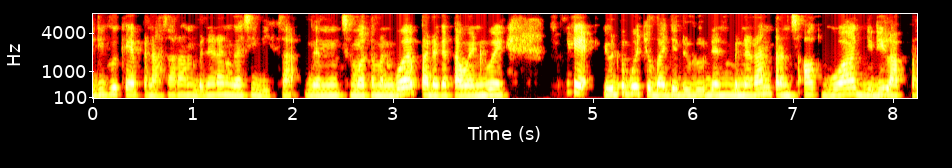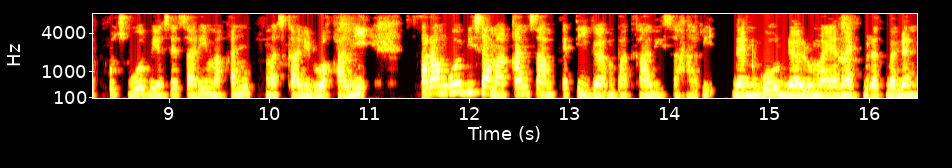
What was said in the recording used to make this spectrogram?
Jadi gue kayak penasaran beneran gak sih bisa. Dan semua teman gue pada ketahuan gue. Tapi kayak yaudah gue coba aja dulu dan beneran turns out gue jadi lapar terus. Gue biasanya sehari makan cuma sekali dua kali. Sekarang gue bisa makan sampai 3-4 kali sehari. Dan gue udah lumayan naik berat badan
